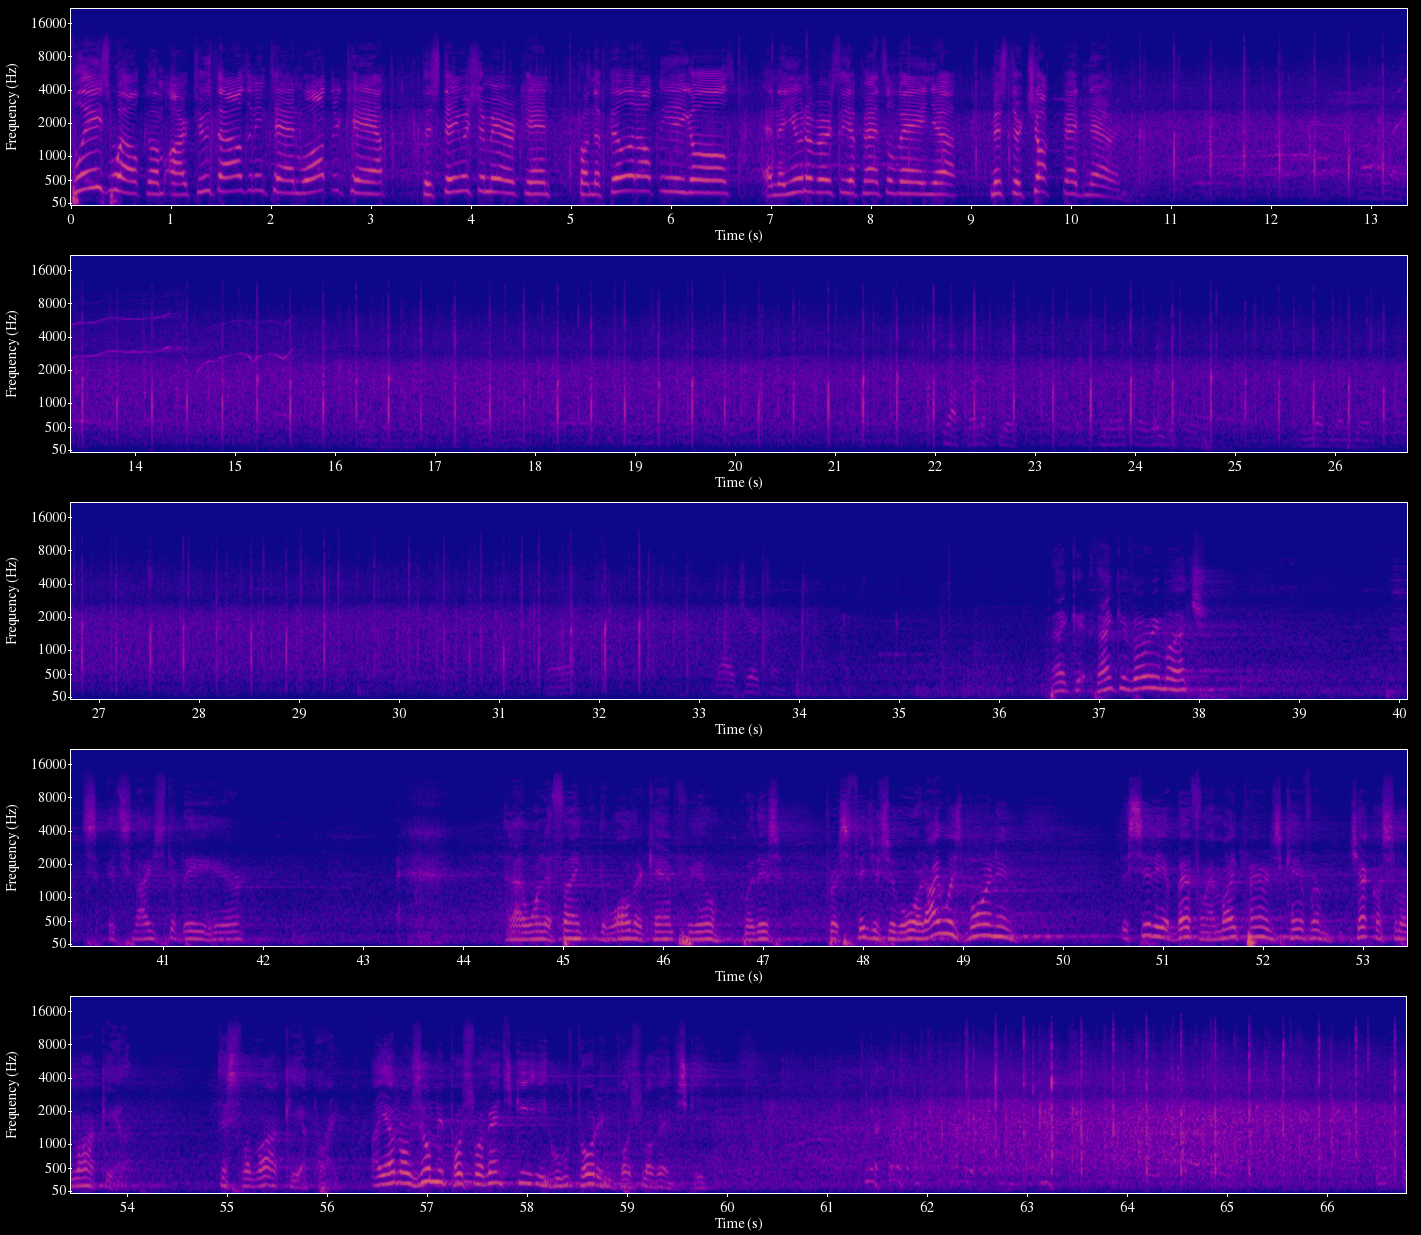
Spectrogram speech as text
Please welcome our 2010 Walter Camp Distinguished American from the Philadelphia Eagles and the University of Pennsylvania, Mr. Chuck Bednarik. Chuck, right up. Right there, for you. You're never gonna get it. All right. Turn. Thank you, thank you very much. It's, it's nice to be here. And I want to thank the Walter Campfield for this prestigious award. I was born in the city of Bethlehem. My parents came from Czechoslovakia, the Slovakia part. A ja po slovenski i hovorím po slovensky.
